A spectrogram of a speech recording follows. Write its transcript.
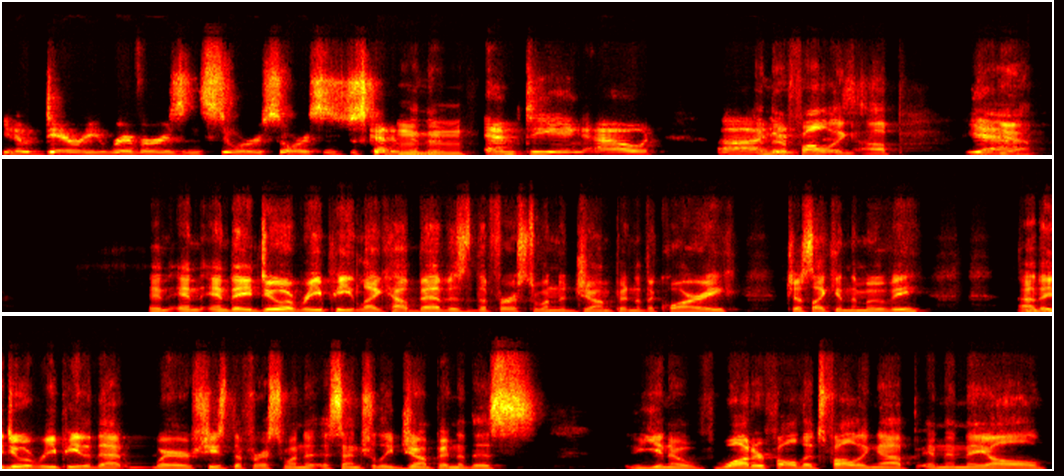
you know, Derry rivers and sewer sources, just kind of Mhm. emptying out. Uh, and they're into falling this- up Yeah. Yeah. and and and they do a repeat like how bev is the first one to jump into the quarry just like in the movie uh, they do a repeat of that where she's the first one to essentially jump into this you know waterfall that's falling up and then they all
